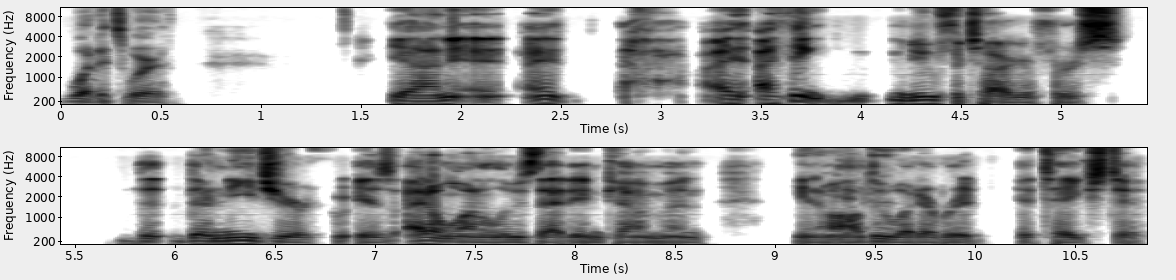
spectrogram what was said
what it's worth. Yeah, and I, I, I think new photographers, the, their knee jerk is, I don't want to lose that income, and you know, I'll do whatever it, it takes to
